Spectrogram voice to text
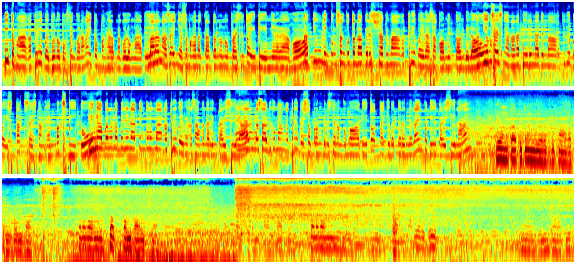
At dito mga katrip ay binubuksan ko na nga itong pangharap na gulong natin. Para nga sa inyo, sa mga nagtatanong ng price nito, i-PM nyo na lang ako. At yung link kung saan ko ito nabili sa Shopee mga katrip ay nasa comment down below. At yung size nga na napili natin mga katrip ay stock size ng NMAX B2. Yun nga pala nabili natin gulong mga katrip ay may kasama na tire sealant. Eh, ang nasabi ko mga katrip ay sobrang bilis nilang gumawa dito at nakibat na rin nila yung pati yung tire sealant. Yung kapit ng Eurogrip mga katrip ay iba. Talagang soft compound siya. Talagang Very great. Grabe yung kapit.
